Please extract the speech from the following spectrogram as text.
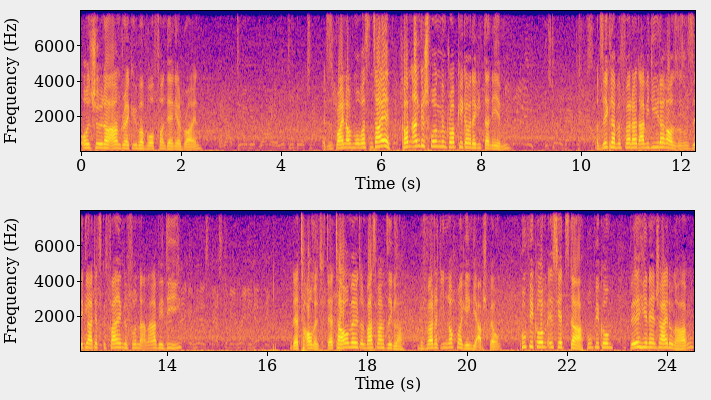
Und schöner Armdrag-Überwurf von Daniel Bryan. Jetzt ist Bryan auf dem obersten Seil. Kommt angesprungen mit dem Dropkick, aber der geht daneben. Und Segler befördert AVD wieder raus. Also Segler hat jetzt Gefallen gefunden an AVD. Und der taumelt. Der taumelt und was macht Segler? Befördert ihn nochmal gegen die Absperrung. Publikum ist jetzt da. Publikum will hier eine Entscheidung haben.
